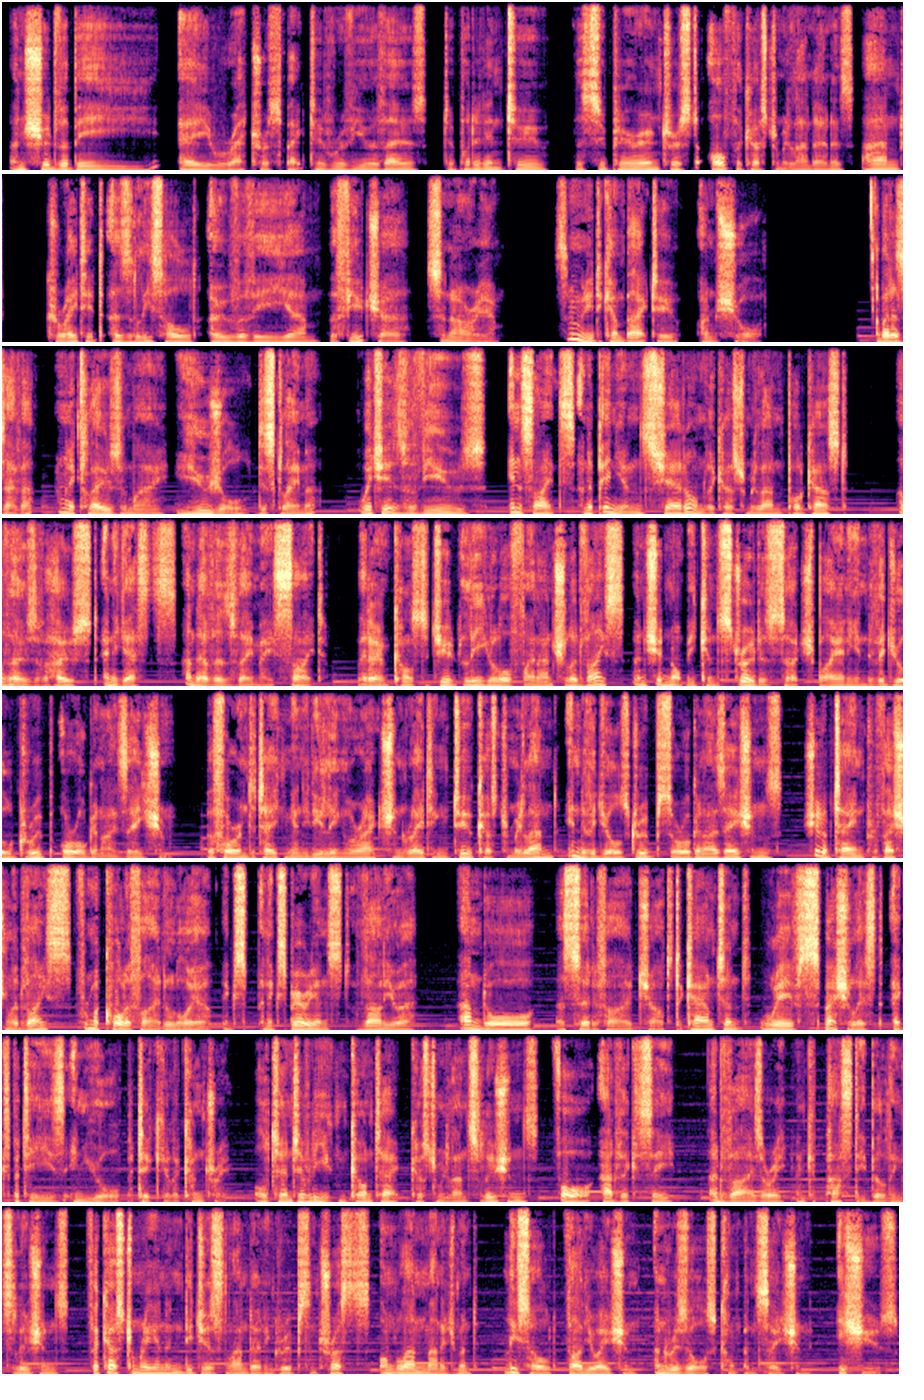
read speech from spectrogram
And should there be a retrospective review of those to put it into the superior interest of the customary landowners and create it as leasehold over the, um, the future scenario. Something we need to come back to, I'm sure. But as ever, I'm going to close with my usual disclaimer, which is the views, insights, and opinions shared on the Customary Land podcast are those of a host, any guests, and others they may cite. They don't constitute legal or financial advice and should not be construed as such by any individual, group, or organisation. Before undertaking any dealing or action relating to customary land, individuals, groups, or organisations should obtain professional advice from a qualified lawyer, an experienced valuer, and or a certified chartered accountant with specialist expertise in your particular country. Alternatively, you can contact Customary Land Solutions for advocacy, advisory, and capacity building solutions for customary and indigenous landowning groups and trusts on land management leasehold, valuation, and resource compensation issues.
